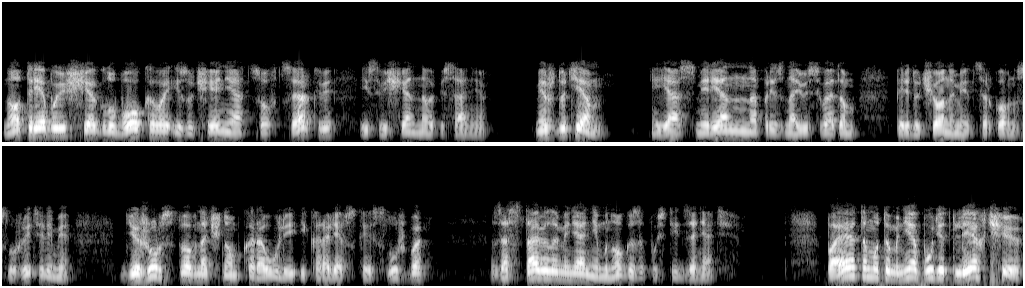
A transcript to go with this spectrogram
но требующая глубокого изучения отцов церкви и священного писания. Между тем, я смиренно признаюсь в этом перед учеными церковнослужителями, дежурство в ночном карауле и королевская служба заставило меня немного запустить занятия. Поэтому-то мне будет легче,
